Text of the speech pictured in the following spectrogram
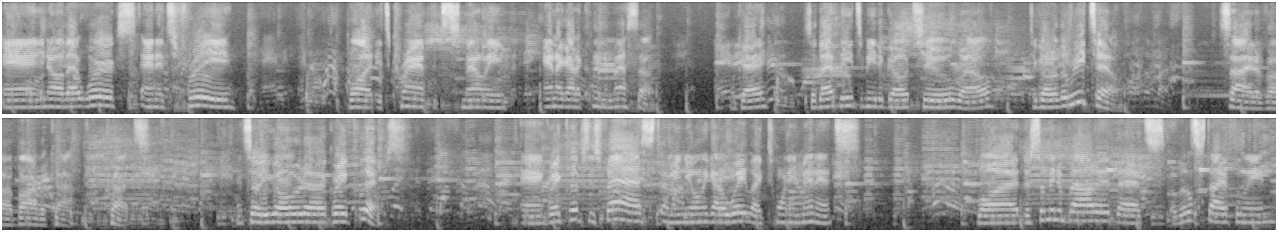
And you know, that works and it's free, but it's cramped, it's smelly, and I gotta clean a mess up. Okay? So that leads me to go to, well, to go to the retail side of uh, barber cut, cuts. And so you go over to Great Clips. And Great Clips is fast. I mean, you only gotta wait like 20 minutes. But there's something about it that's a little stifling.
